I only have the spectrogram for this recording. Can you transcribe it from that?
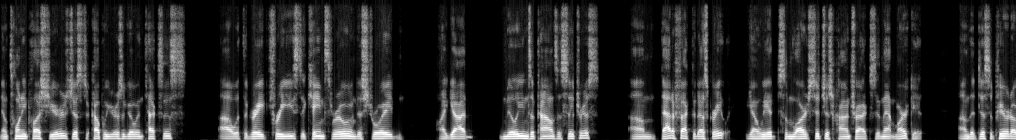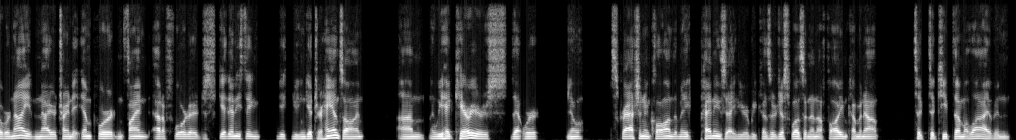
you know 20 plus years. Just a couple years ago in Texas, uh, with the great freeze that came through and destroyed. I got millions of pounds of citrus. Um, that affected us greatly. You know, we had some large citrus contracts in that market um, that disappeared overnight, and now you're trying to import and find out of Florida, just get anything you, you can get your hands on. Um, and we had carriers that were, you know, scratching and clawing to make pennies that year because there just wasn't enough volume coming out to to keep them alive. And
